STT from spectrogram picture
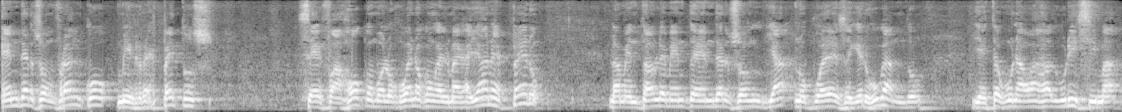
Henderson Franco, mis respetos, se fajó como los buenos con el Magallanes, pero lamentablemente Henderson ya no puede seguir jugando y esta es una baja durísima,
